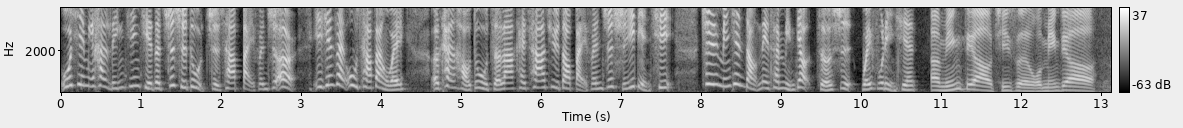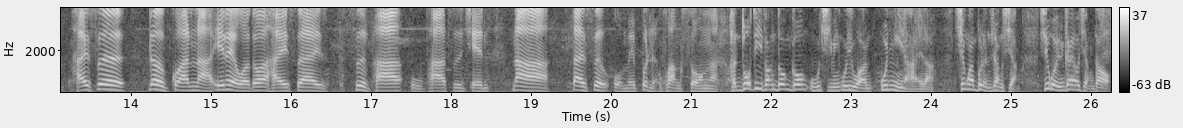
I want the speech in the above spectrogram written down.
吴其明和林金杰的支持度只差百分之二，已经在误差范围，而看好度则拉开差距到百分之十一点七。至于民进党内参民调，则是微幅领先。啊，民调其实我民调还是。乐观啦，因为我都还在四趴五趴之间，那但是我们不能放松啊。很多地方东宫吴其明威完温雅啦，千万不能这样想。其实委员刚有讲到，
